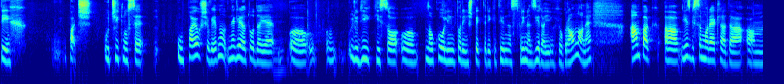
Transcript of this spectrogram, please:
teh pač očitno se upajo še vedno, ne glede na to, da je uh, ljudi, ki so uh, na okolju in torej inšpektori, ki ti nas stvari nadzirajo, jih je ogromno. Ne? Ampak uh, jaz bi samo rekla, da um,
